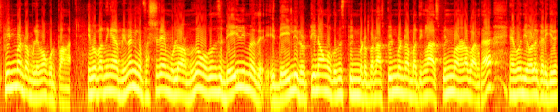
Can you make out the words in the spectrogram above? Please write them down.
ஸ்பின் பண்ணுற மூலியமாக கொடுப்பாங்க. இப்போ பார்த்தீங்க அப்படின்னா நீங்கள் ஃபஸ்ட் டைம் உள்ள வரும்போது உங்களுக்கு வந்து டெய்லியுமே அது டெய்லி ரொட்டீனாக உங்களுக்கு வந்து ஸ்பின் பண்ணுறப்ப நான் ஸ்பின் பண்ணுறேன் பார்த்தீங்களா ஸ்பின் பண்ணோன்னா பாருங்கள் எனக்கு வந்து எவ்வளோ கிடைக்குது?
